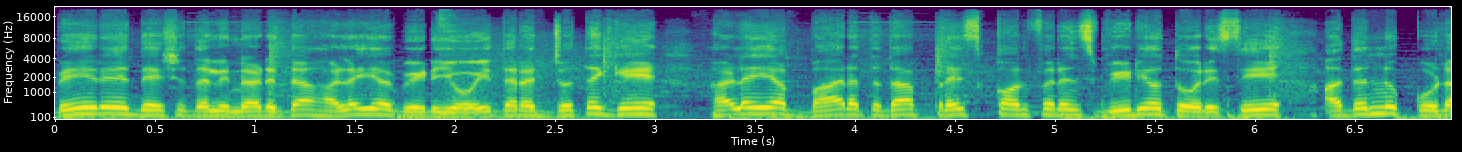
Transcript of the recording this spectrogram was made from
ಬೇರೆ ದೇಶದಲ್ಲಿ ನಡೆದ ಹಳೆಯ ವಿಡಿಯೋ. ಇದರ ಜೊತೆಗೆ ಹಳೆಯ ಭಾರತದ ಪ್ರೆಸ್ ಕಾನ್ಫರೆನ್ಸ್ ವಿಡಿಯೋ ತೋರಿಸಿ ಅದನ್ನು ಕೂಡ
